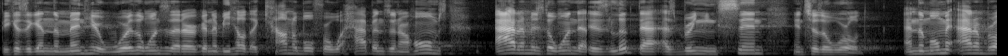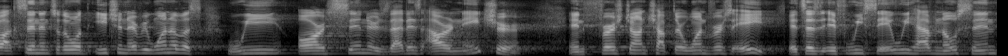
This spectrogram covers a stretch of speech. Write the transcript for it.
because again, the men here were the ones that are going to be held accountable for what happens in our homes. Adam is the one that is looked at as bringing sin into the world. And the moment Adam brought sin into the world, each and every one of us, we are sinners. That is our nature. In 1 John chapter 1 verse 8, it says if we say we have no sin,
